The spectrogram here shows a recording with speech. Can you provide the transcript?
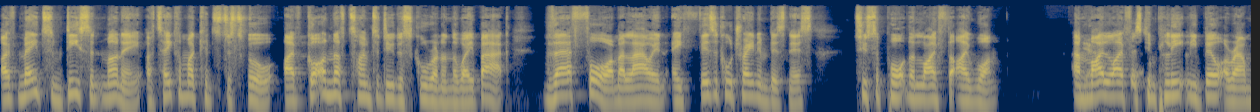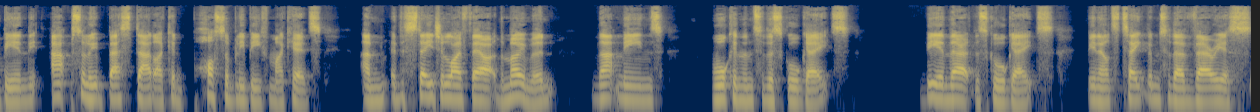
I've made some decent money. I've taken my kids to school. I've got enough time to do the school run on the way back. Therefore, I'm allowing a physical training business to support the life that I want. And yeah. my life is completely built around being the absolute best dad I could possibly be for my kids. And at the stage of life they are at the moment, that means walking them to the school gates, being there at the school gates, being able to take them to their various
